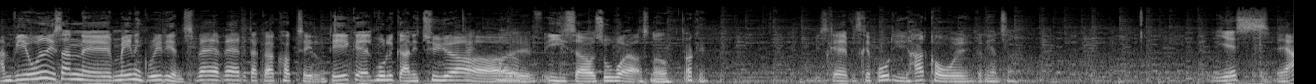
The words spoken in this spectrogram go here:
Jamen, vi er ude i sådan øh, main ingredients. Hvad, hvad er det, der gør cocktailen? Det er ikke alt muligt garnityr og modtaget. øh, is og sugerør og sådan noget. Okay. Vi skal, vi skal bruge de hardcore ingredienser. Yes. Ja.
